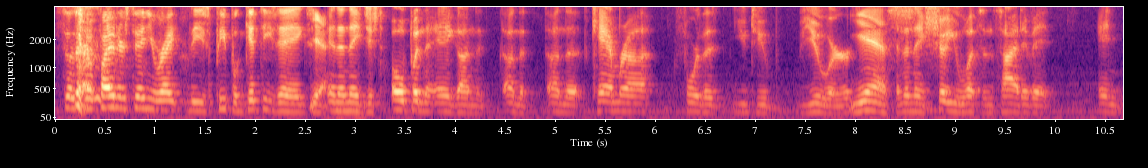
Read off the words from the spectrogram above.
So, so if I understand you right, these people get these eggs, Yeah. and then they just open the egg on the on the on the camera for the YouTube viewer. Yes. and then they show you what's inside of it, and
